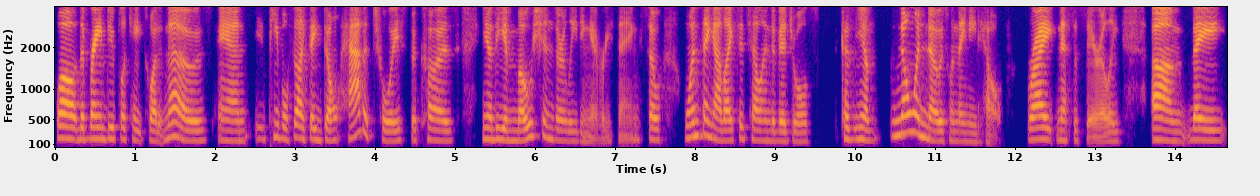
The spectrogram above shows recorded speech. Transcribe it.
Well, the brain duplicates what it knows and people feel like they don't have a choice because, you know, the emotions are leading everything. So one thing I like to tell individuals, because, you know, no one knows when they need help, right? Necessarily. Um, they,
